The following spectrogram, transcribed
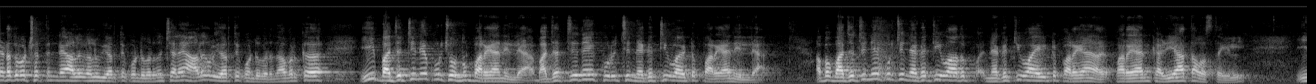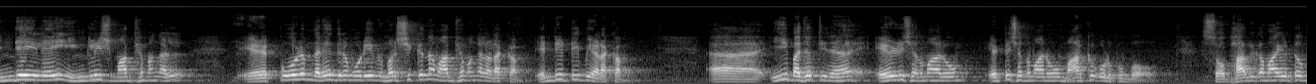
ഇടതുപക്ഷത്തിന്റെ ആളുകൾ ഉയർത്തിക്കൊണ്ടുവരുന്നു ചില ആളുകൾ ഉയർത്തിക്കൊണ്ടുവരുന്നു. അവർക്ക് ഈ ബജറ്റിനെ കുറിച്ച് ഒന്നും പറയാനില്ല. ബജറ്റിനെ കുറിച്ച് നെഗറ്റീവായിട്ട് പറയാനില്ല. അപ്പോൾ ബജറ്റിനെ കുറിച്ച് നെഗറ്റീവ് നെഗറ്റീവായിട്ട് പറയാൻ പറയാൻ കഴിയാത്ത അവസ്ഥയിൽ ഇന്ത്യയിലെ ഇംഗ്ലീഷ് മാധ്യമങ്ങൾ എപ്പോഴും നരേന്ദ്രമോദിയെ വിമർശിക്കുന്ന മാധ്യമങ്ങളടക്കം എൻ ഡി ടി ബി അടക്കം ഈ ബജറ്റിന് ഏഴ് ശതമാനവും എട്ട് ശതമാനവും മാർക്ക് കൊടുക്കുമ്പോൾ സ്വാഭാവികമായിട്ടും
